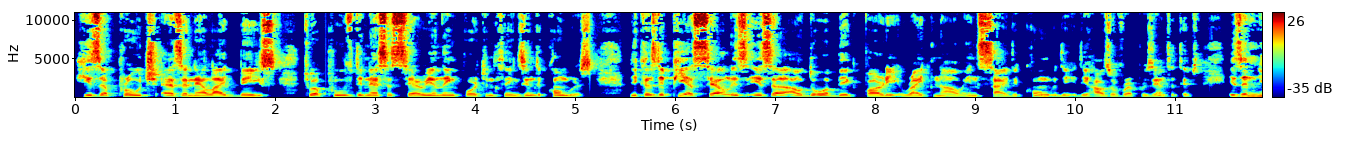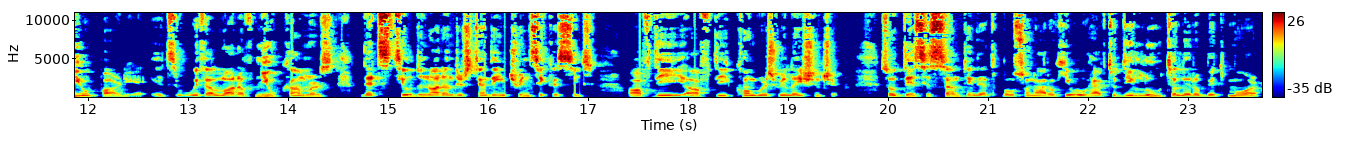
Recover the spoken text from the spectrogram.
his approach as an allied base to approve the necessary and the important things in the Congress. Because the PSL is, is a, although a big party right now inside the, Cong- the, the House of Representatives, is a new party. It's with a lot of newcomers that still do not understand the intrinsicies of the of the Congress relationship. So this is something that Bolsonaro he will have to dilute a little bit more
